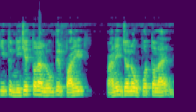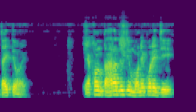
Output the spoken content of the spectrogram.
কিন্তু নিচের তলায় লোকদের পানির পানির জন্য উপর তলায় যাইতে হয়। এখন তাহারা যদি মনে করে যে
